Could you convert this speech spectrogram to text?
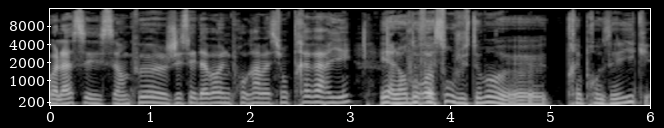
voilà, c'est un peu. J'essaie d'avoir une programmation très variée. Et alors de façon justement très prosaïque,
